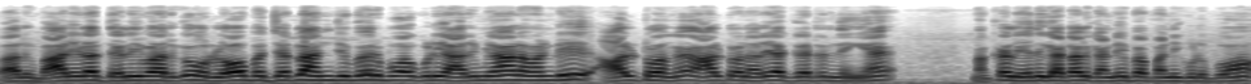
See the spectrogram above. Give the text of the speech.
பாருங்க பாடியெலாம் தெளிவாக இருக்குது ஒரு லோ பட்ஜெட்டில் அஞ்சு பேர் போகக்கூடிய அருமையான வண்டி. ஆல்டோங்க ஆல்டோ நிறையா கேட்டிருந்தீங்க. மக்கள் எது கேட்டாலும் கண்டிப்பாக பண்ணி கொடுப்போம்.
